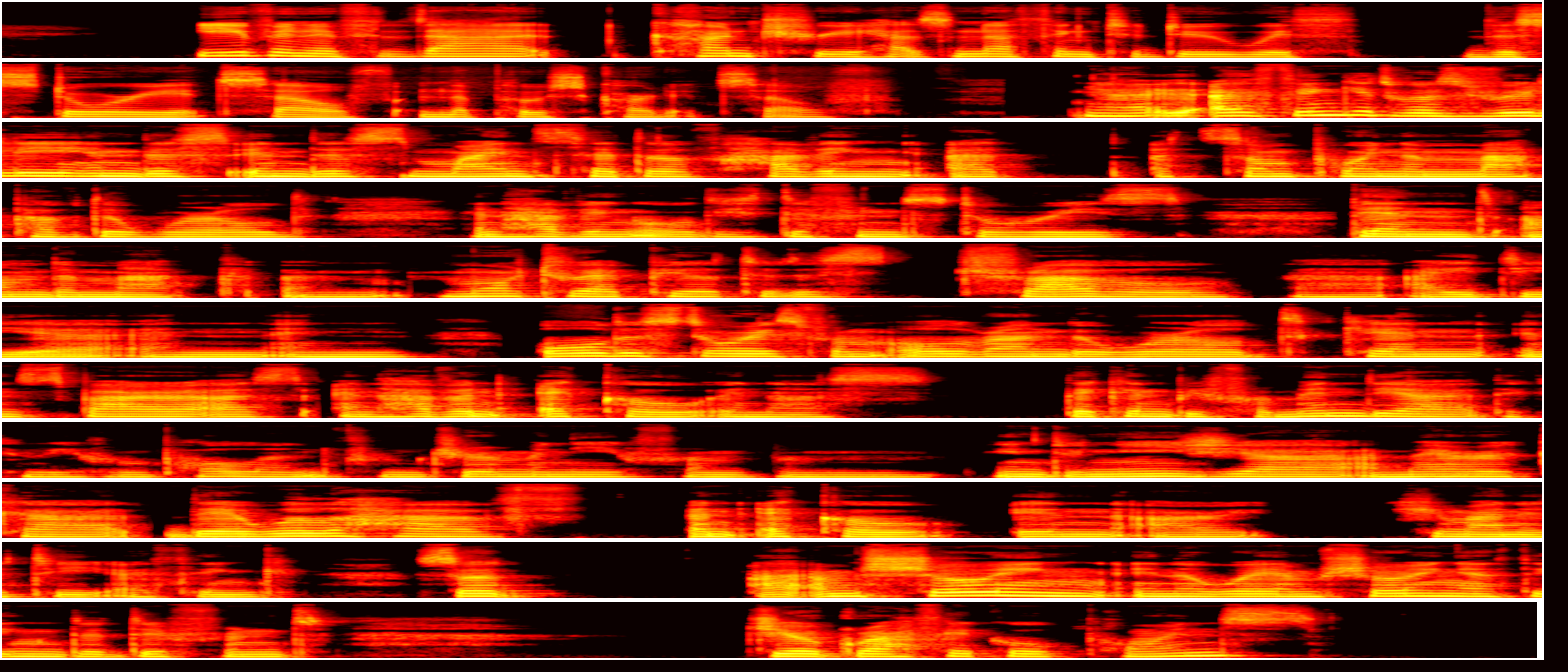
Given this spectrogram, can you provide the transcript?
even if that country has nothing to do with the story itself and the postcard itself. Yeah, I think it was really in this in this mindset of having at at some point a map of the world and having all these different stories pinned on the map, um, more to appeal to this travel uh, idea and and all the stories from all around the world can inspire us and have an echo in us. They can be from India, they can be from Poland, from Germany, from, from Indonesia, America. They will have an echo in our humanity, I think. So I'm showing, in a way, I'm showing, I think, the different geographical points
